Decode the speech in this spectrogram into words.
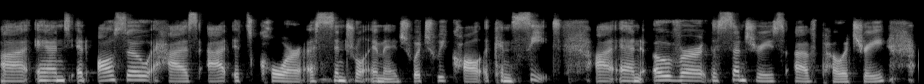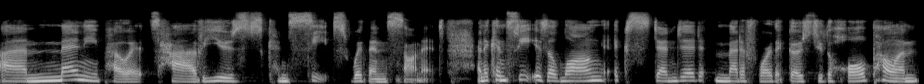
Uh, and it also has at its core a central image, which we call a conceit. Uh, and over the centuries of poetry, um, many poets have used conceits within sonnet. And a conceit is a long, extended metaphor that goes through the whole poem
